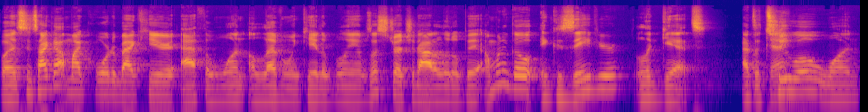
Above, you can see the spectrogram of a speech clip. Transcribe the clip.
But since I got my quarterback here at the 111 with Caleb Williams, let's stretch it out a little bit. I'm going to go Xavier Legette at the Okay. 201.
